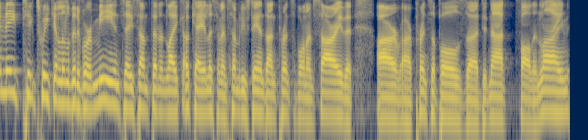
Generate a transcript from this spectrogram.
I may t- tweak it a little bit for me and say something like, okay, listen, I'm somebody who stands on principle, and I'm sorry that our our principles uh, did not fall in line.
